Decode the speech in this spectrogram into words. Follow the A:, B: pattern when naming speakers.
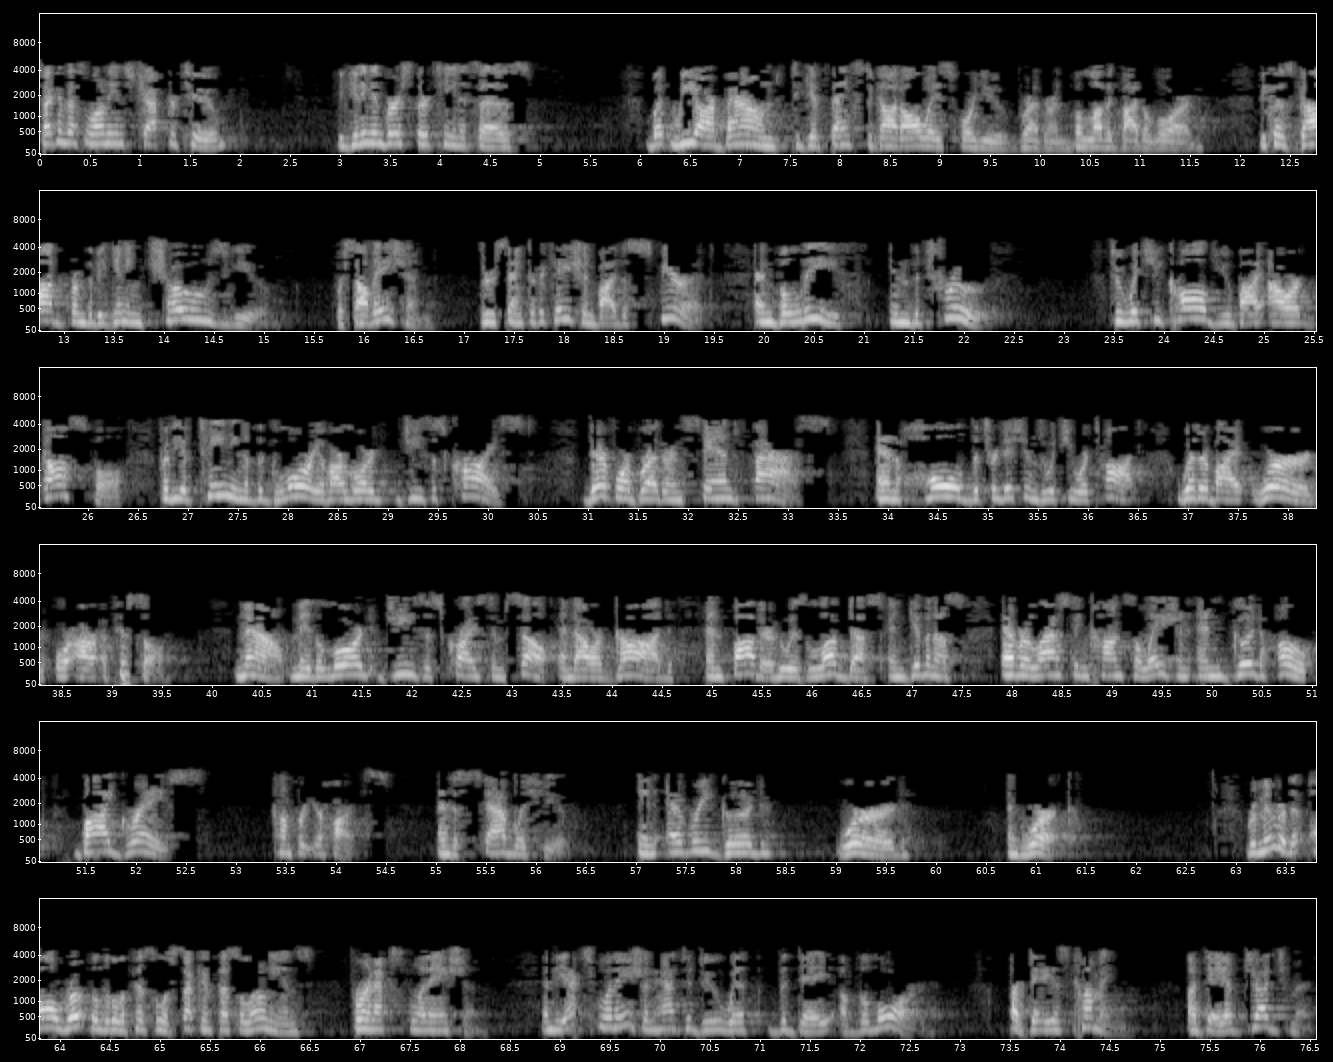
A: 2 Thessalonians chapter 2, beginning in verse 13, it says, But we are bound to give thanks to God always for you, brethren, beloved by the Lord, because God from the beginning chose you for salvation through sanctification by the Spirit and belief in the truth to which He called you by our gospel for the obtaining of the glory of our Lord Jesus Christ. Therefore, brethren, stand fast and hold the traditions which you were taught, whether by word or our epistle. Now, may the Lord Jesus Christ Himself and our God and Father, who has loved us and given us everlasting consolation and good hope by grace, comfort your hearts and establish you in every good word and work. Remember that Paul wrote the little epistle of Second Thessalonians for an explanation. And the explanation had to do with the day of the Lord. A day is coming. A day of judgment.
